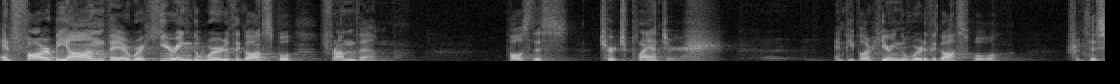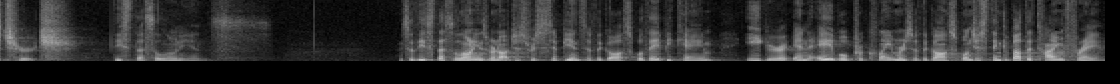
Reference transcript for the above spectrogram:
and far beyond there were hearing the word of the gospel from them. Paul's this church planter, and people are hearing the word of the gospel from this church these Thessalonians. And so these Thessalonians were not just recipients of the gospel, they became eager and able proclaimers of the gospel. And just think about the time frame.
